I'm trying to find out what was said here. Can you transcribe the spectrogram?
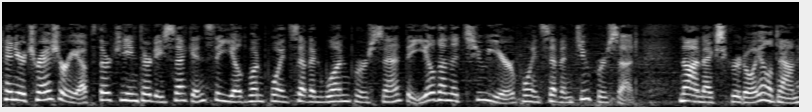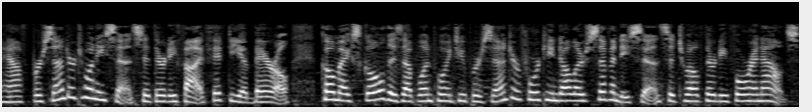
10-year Treasury up 13 30 seconds. The yield 1.71%. The yield on the two-year 0.72%. NYMEX crude oil down half percent or 20 cents to 35.50 a barrel. COMEX gold is up 1.2% or $14.70 at 12.34 an ounce.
